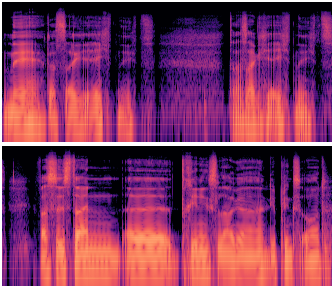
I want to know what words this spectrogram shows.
Nee, das sage ich echt nichts. Da sage ich echt nichts. Was ist dein äh, Trainingslager-Lieblingsort?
